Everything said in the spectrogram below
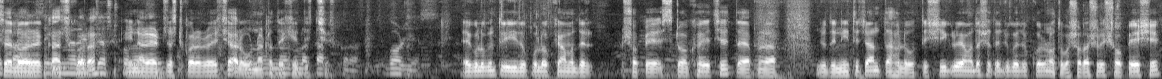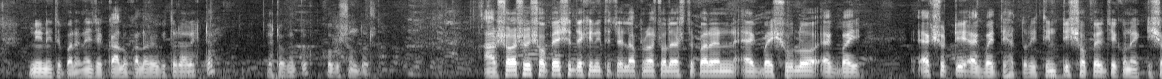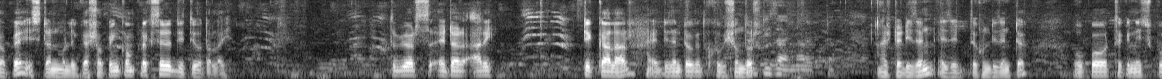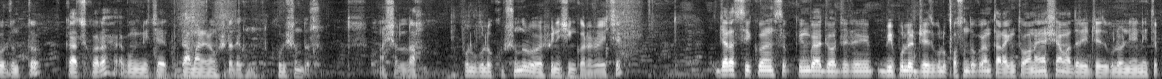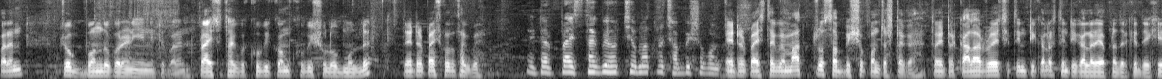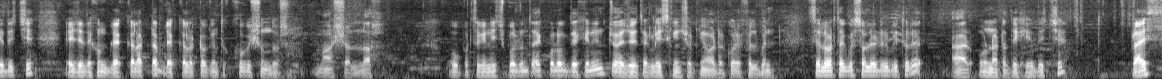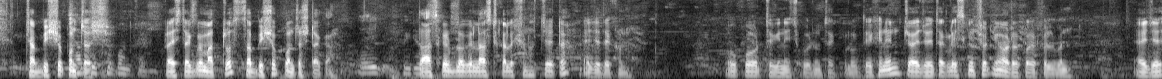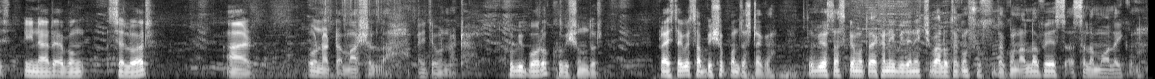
সালোয়ারের কাজ করা ইনার অ্যাডজাস্ট করা রয়েছে আর ওড়নাটা দেখিয়ে দিচ্ছে। এগুলো কিন্তু ঈদ উপলক্ষে আমাদের শপে স্টক হয়েছে তাই আপনারা যদি নিতে চান তাহলে অতি শীঘ্রই আমাদের সাথে যোগাযোগ করুন অথবা সরাসরি শপে এসে নিয়ে নিতে পারেন। এই যে কালো কালারের ভিতরে আরেকটা এটাও কিন্তু খুবই সুন্দর। আর সরাসরি শপে এসে দেখে নিতে চাইলে আপনারা চলে আসতে পারেন এক বাই ষোলো এক বাই একষট্টি এক বাই তেহাত্তর। এই তিনটি শপের যে কোনো একটি শপে ইস্টার্ন মল্লিকা শপিং কমপ্লেক্সের দ্বিতীয় তলায়। তো ভিউয়ার্স এটার আরেকটি কালার এই ডিজাইনটাও কিন্তু খুবই সুন্দর। আরেকটা। ডিজাইন এই যে দেখুন ডিজাইনটা উপর থেকে নিচ পর্যন্ত কাজ করা এবং নিচে দামানের অংশটা দেখুন খুবই সুন্দর। মাশাল্লাহ ফুলগুলো খুব সুন্দরভাবে ফিনিশিং করা রয়েছে। যারা সিকোয়েন্স কিংবা জর্জের বিপুলের ড্রেসগুলো পছন্দ করেন তারা কিন্তু অনায়াসে আমাদের এই ড্রেসগুলো নিয়ে নিতে পারেন। চোখ বন্ধ করে নিয়ে নিতে পারেন। প্রাইসও থাকবে খুবই কম খুবই সুলভ মূল্যে। তো এটার প্রাইস কত থাকবে? এটার প্রাইস থাকবে হচ্ছে মাত্র ছাব্বিশশো পঞ্চাশ। এটার প্রাইস থাকবে মাত্র ছাব্বিশশো পঞ্চাশ টাকা। তো এটার কালার রয়েছে তিনটি কালার তিনটি কালারে আপনাদেরকে দেখিয়ে দিচ্ছি। এই যে দেখুন ব্ল্যাক কালারটা ব্ল্যাক কালারটাও কিন্তু খুবই সুন্দর। মাশাল্লাহ উপর থেকে নিচ পর্যন্ত এক পলক দেখে নিন। চয়েস হয়ে থাকলে স্ক্রিনশট নিয়ে অর্ডার করে ফেলবেন। সেলোয়ার থাকবে সলিডের ভিতরে আর ওড়নাটা দেখিয়ে দিচ্ছে। প্রাইস ছাব্বিশশো পঞ্চাশ। প্রাইস থাকবে মাত্র ছাব্বিশশো পঞ্চাশ টাকা। তো আজকের ব্লগের লাস্ট কালেকশন হচ্ছে এটা। এই যে দেখুন। উপর থেকে নিচ পর্যন্ত এক ব্লগ দেখে নিন। চয়েস হয়ে থাকলে স্ক্রিনশট নিয়ে অর্ডার করে ফেলবেন। এই যে ইনার এবং সেলোয়ার আর ওড়নাটা মার্শাল্লাহ এই যে ওড়নাটা। খুবই বড়, খুবই সুন্দর। প্রাইস থাকবে ছাব্বিশশো পঞ্চাশ টাকা। তো বিয়ার্স আজকের মতো এখানেই বিদায় নিচ্ছি। ভালো থাকুন, সুস্থ থাকুন। আল্লাহ হাফেজ। আসসালামু আলাইকুম।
